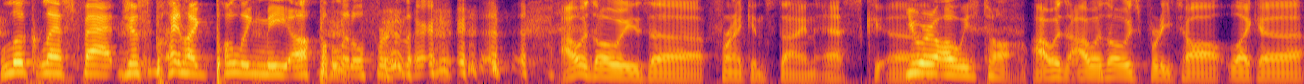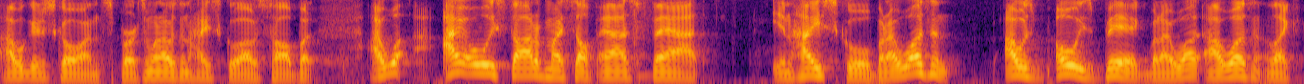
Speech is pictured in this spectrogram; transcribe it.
look less fat just by like pulling me up a little further. I was always uh, Frankenstein esque. Uh, you were always tall. I was I was always pretty tall. Like uh, I would just go on spurts. And when I was in high school, I was tall. But I I always thought of myself as fat in high school. But I wasn't. I was always big, but I was I wasn't like.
